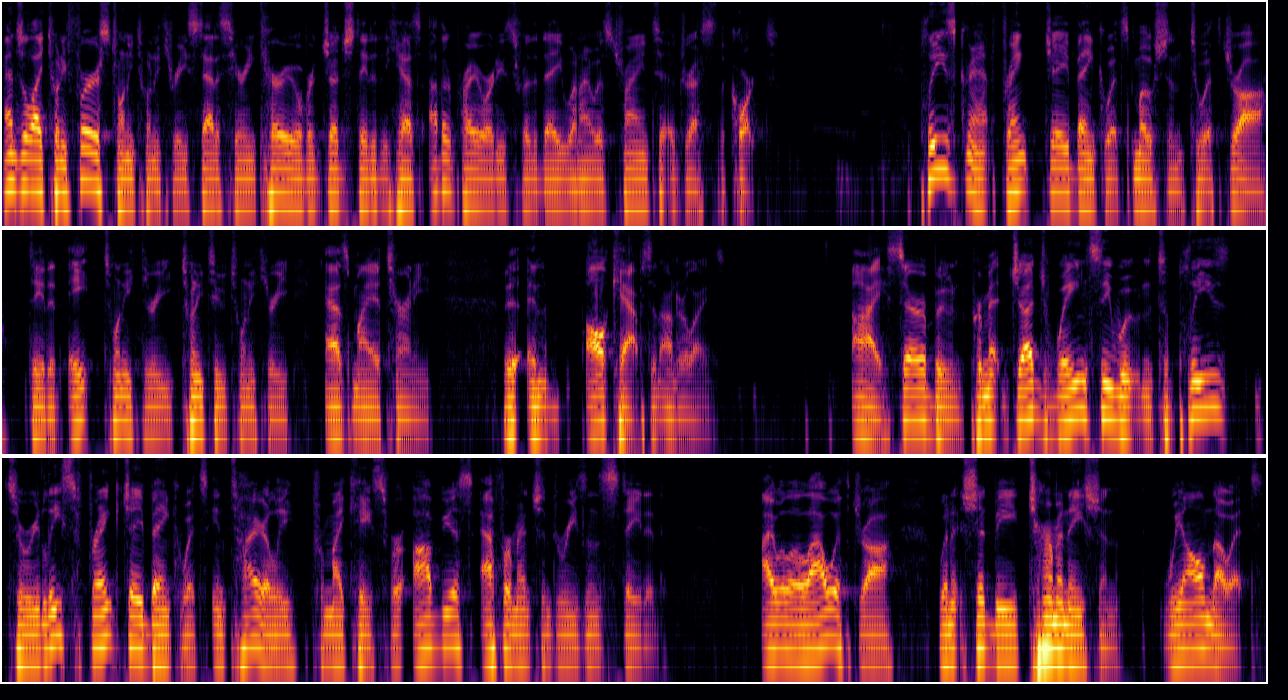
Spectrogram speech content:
And July 21st, 2023, status hearing, carryover. Judge stated that he has other priorities for the day when I was trying to address the court. Please grant Frank J. Bankowitz motion to withdraw, dated 8 23 22 23, as my attorney. In all caps and underlines. I, Sarah Boone, permit Judge Wayne C. Wooten to please to release Frank J. Bankowitz entirely from my case for obvious aforementioned reasons stated. I will allow withdraw when it should be termination. We all know it.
